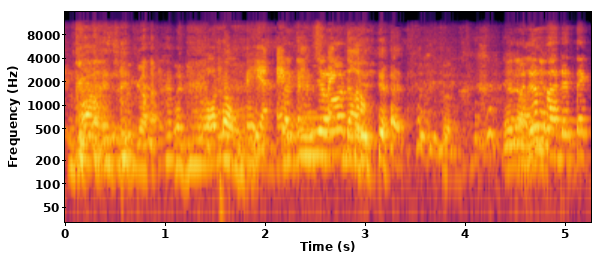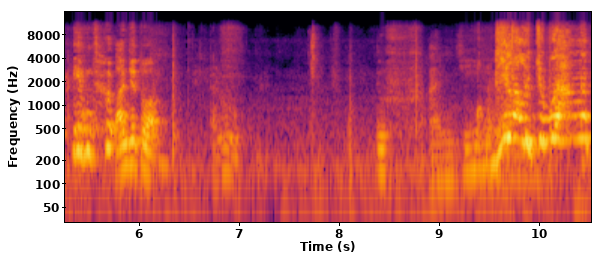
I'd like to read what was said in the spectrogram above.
enggak anjing enggak lagi nyelonong Iya, Lagi nyelonong. Ya padahal lanjut. nggak ada tag team tuh Lanjut, Wak. Duh, anjing. Gila lucu banget.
